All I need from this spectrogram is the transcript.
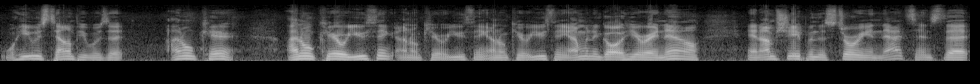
what he was telling people was that I don't care. I don't care what you think. I don't care what you think. I don't care what you think. I'm going to go out here right now, and I'm shaping the story in that sense that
